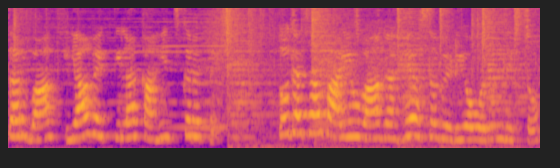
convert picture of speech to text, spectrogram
तर वाघ या व्यक्तीला काहीच करत नाही. तो त्याचा पाळीव वाघ आहे असं व्हिडिओवरून दिसतो.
